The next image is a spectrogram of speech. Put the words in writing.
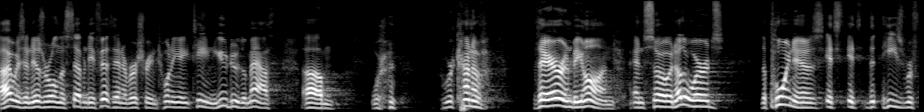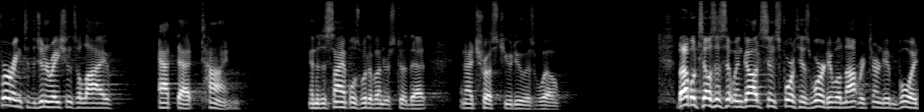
I was in Israel on the 75th anniversary in 2018. You do the math. Um, we're, we're kind of there and beyond. And so, in other words, the point is, it's, it's that he's referring to the generations alive at that time. And the disciples would have understood that, and I trust you do as well. The Bible tells us that when God sends forth his word, it will not return to him void,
